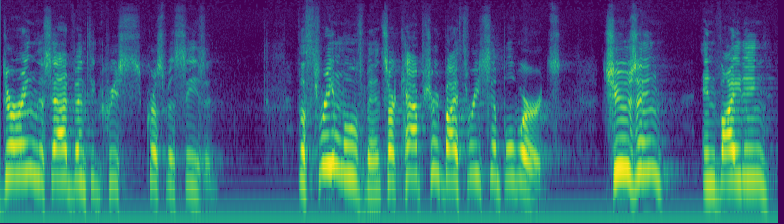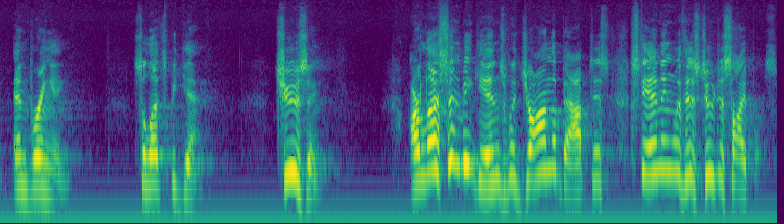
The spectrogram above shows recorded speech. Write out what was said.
during this Advent and Christmas season. The three movements are captured by three simple words choosing, inviting, and bringing. So let's begin. Choosing. Our lesson begins with John the Baptist standing with his two disciples.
